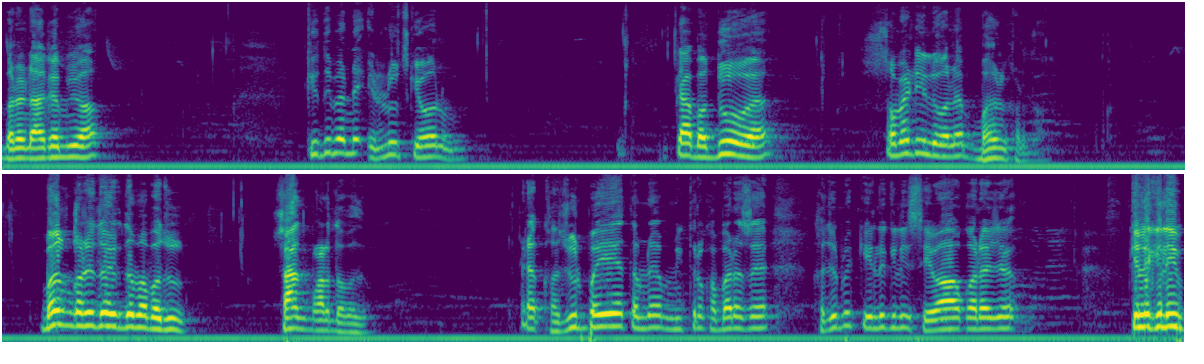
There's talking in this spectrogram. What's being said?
મને ના ગમ્યું આ. કીર્તિબેનને એટલું જ કહેવાનું કે આ બધું હવે સમેટી લો અને બંધ કરી દો. બંધ કરી દો એકદમ આ બધું. શાંત પાડી દો બધું. અને ખજૂરભાઈએ તમને મિત્રો ખબર હશે, ખજૂરભાઈ કેટલી કેટલી સેવાઓ કરે છે, કેટલી કેટલી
